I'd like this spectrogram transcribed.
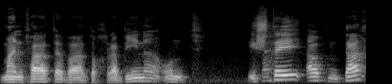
Mein Vater war doch Rabbiner und ich stehe auf dem Dach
